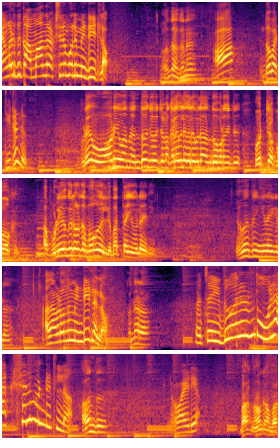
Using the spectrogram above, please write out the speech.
ഞങ്ങളുടെ അടുത്ത് കമാന്നൊരു അക്ഷരം പോലും മിണ്ടിയിട്ടില്ല. അങ്ങനെ? ആ എന്തോ പറ്റിയിട്ടുണ്ട്. ഇവിടെ ഓടി വന്ന് എന്തോ ചോദിച്ചപ്പോ കലവില കലവില എന്തോ പറഞ്ഞിട്ട് ഒറ്റ പോക്ക്. ആ മുഖമില്ലേ? മത്തങ്ങ പോലായിരിക്കും എവിടെ ഇങ്ങനെ അത് അവളൊന്നും മിണ്ടിയില്ലല്ലോ എന്നാടാ പക്ഷെ ഇതുവരെ ഒന്നും ഒരു അക്ഷരം കണ്ടിട്ടില്ല അതെന്ത്? നോ ഐഡിയ വാ നോക്കാം വാ,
